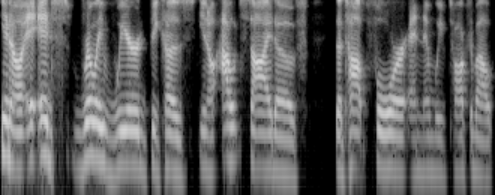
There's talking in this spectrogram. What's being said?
you know, it, it's really weird because you know, outside of the top four, and then we've talked about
